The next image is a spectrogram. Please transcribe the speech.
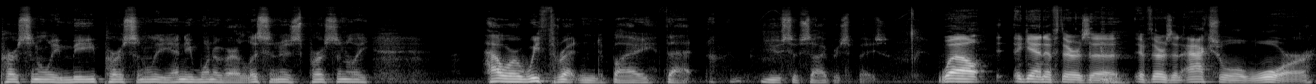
personally, me personally, any one of our listeners personally, how are we threatened by that use of cyberspace? Well, again, if there's a if there's an actual war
